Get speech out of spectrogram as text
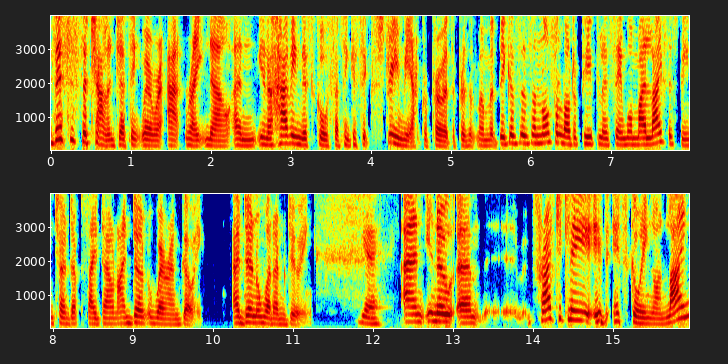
This is the challenge i think where we're at right now. And you know having this course i think is extremely apropos at the present moment because there's an awful lot of people who are saying well my life has been turned upside down. I don't know where i'm going. I don't know what i'm doing. Yes. and you know um, practically it, it's going online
